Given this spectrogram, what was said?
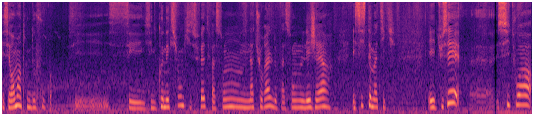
Et c'est vraiment un truc de fou, quoi. C'est une connexion qui se fait de façon naturelle, de façon légère et systématique. Et tu sais, euh, si toi,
